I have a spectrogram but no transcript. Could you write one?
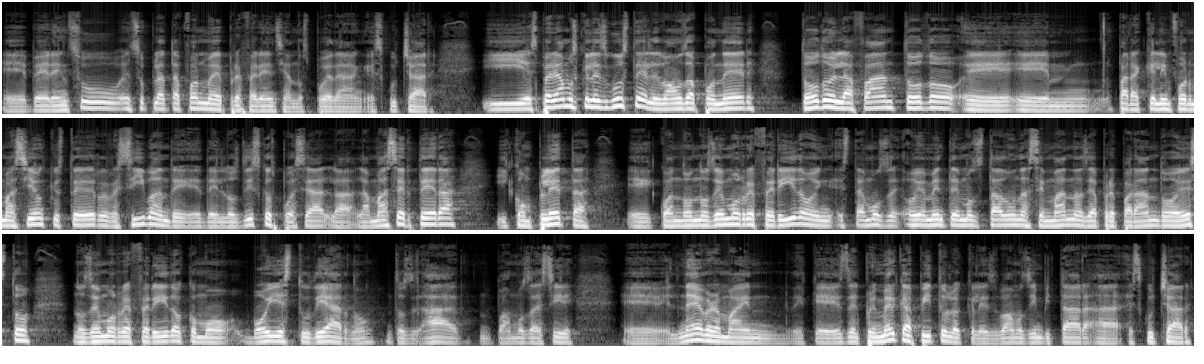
eh, ver en su, en su plataforma de preferencia, nos puedan escuchar. Y esperamos que les guste, les vamos a poner todo el afán, todo eh, em, para que la información que ustedes reciban de, de los discos pues sea la, más certera y completa. Eh, cuando nos hemos referido, estamos, obviamente hemos estado unas semanas ya preparando esto, nos hemos referido como voy a estudiar, ¿no? Entonces, ah, vamos a decir el Nevermind que es del primer capítulo que les vamos a invitar a escuchar,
